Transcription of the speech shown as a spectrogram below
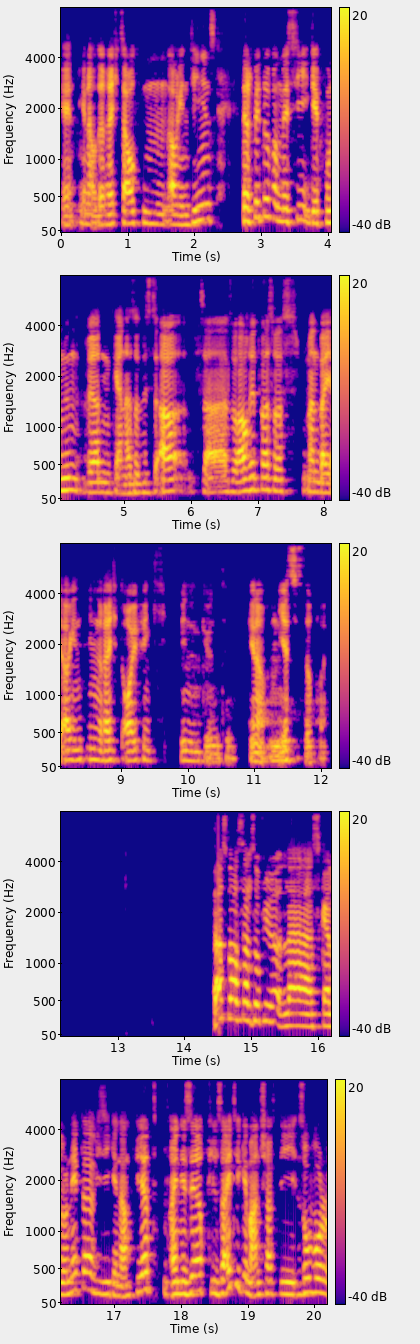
äh, genau, der Rechtsaußen Argentiniens, der später von Messi gefunden werden kann. Also das ist also auch etwas, was man bei Argentinien recht häufig finden könnte. Genau, und jetzt ist er frei. Das war's also für La Scaloneta, wie sie genannt wird. Eine sehr vielseitige Mannschaft, die sowohl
